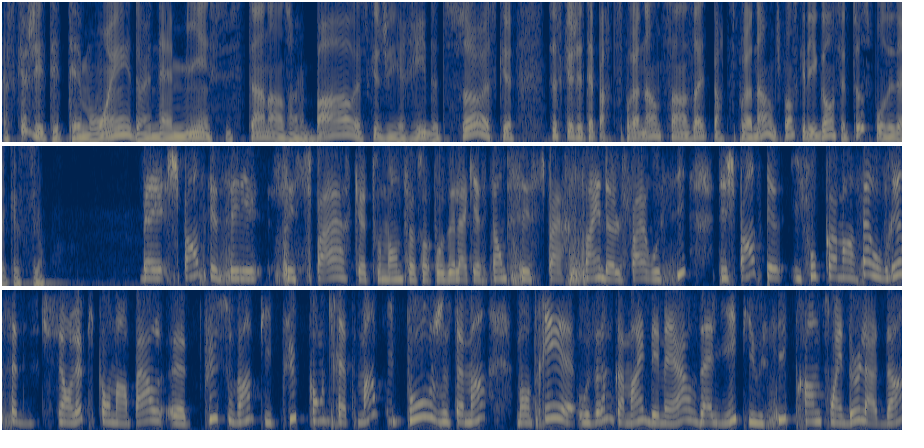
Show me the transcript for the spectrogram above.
est-ce que j'ai été témoin d'un ami insistant dans un bar, est-ce que j'ai ri de tout ça, est-ce que est-ce que j'étais partie prenante sans être partie prenante? Je pense que les gars on s'est tous posé la question. Ben, je pense que c'est c'est super que tout le monde se soit posé la question, puis c'est super sain de le faire aussi. Puis je pense qu'il faut commencer à ouvrir cette discussion-là, puis qu'on en parle euh, plus souvent, puis plus concrètement, puis pour justement montrer euh, aux hommes comment être des meilleurs alliés, puis aussi prendre soin d'eux là-dedans.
